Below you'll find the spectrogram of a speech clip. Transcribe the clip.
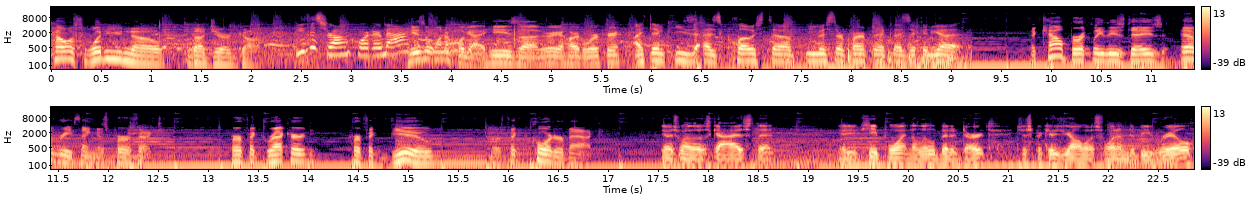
Tell us, what do you know about Jared Goff? He's a strong quarterback. He's a wonderful guy. He's a very hard worker. I think he's as close to Mr. Perfect as it could get. At Cal Berkeley these days, everything is perfect. Perfect record, perfect view, perfect quarterback. You know, he's one of those guys that you, know, you keep wanting a little bit of dirt just because you almost want him to be real.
